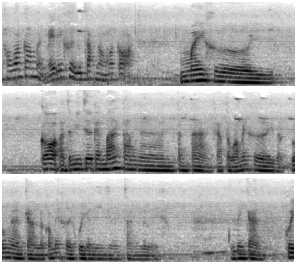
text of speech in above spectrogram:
เพราะว่าก็เหมือนไม่ได้เคยรู้จักน้องมาก่อน ไม่เคย ก็อาจจะมีเจอกันบ้างตามงานต่างๆ ครับ แต่ว่าไม่เคยแบบร่วมงานกัน แล้วก็ไม่เคยคุยกันจริงๆจังๆเลยครับนี่เป็นการคุย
